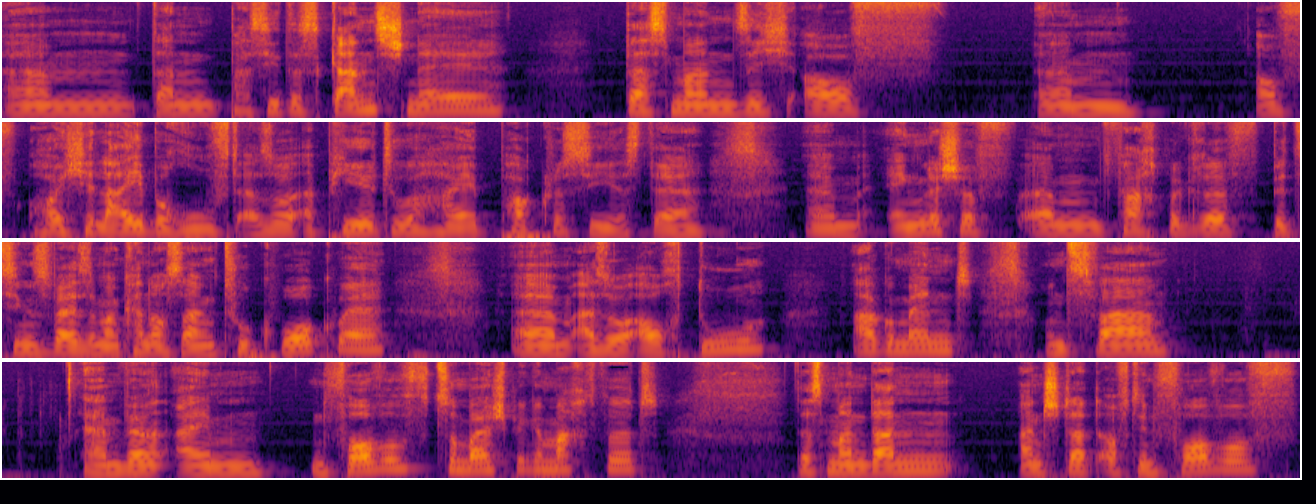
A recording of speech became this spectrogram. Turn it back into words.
ähm, dann passiert es ganz schnell, dass man sich auf ähm, auf Heuchelei beruft. Also Appeal to Hypocrisy ist der ähm, englische ähm, Fachbegriff, beziehungsweise man kann auch sagen to quoque, ähm, also auch du Argument. Und zwar, ähm, wenn einem ein Vorwurf zum Beispiel gemacht wird, dass man dann anstatt auf den Vorwurf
